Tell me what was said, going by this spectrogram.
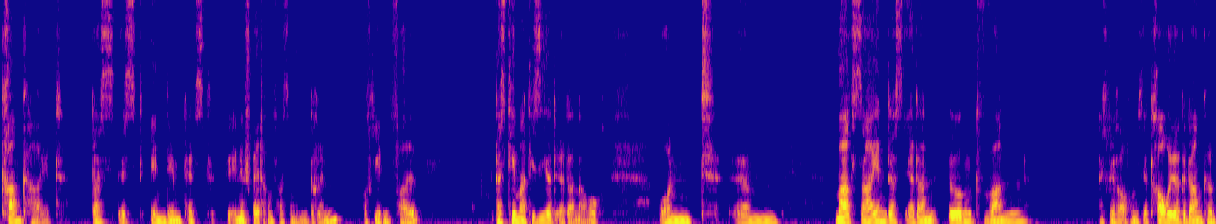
Krankheit, das ist in dem Text, in den späteren Fassungen drin, auf jeden Fall. Das thematisiert er dann auch. Und ähm, Mag sein, dass er dann irgendwann, es wäre auch ein sehr trauriger Gedanke,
